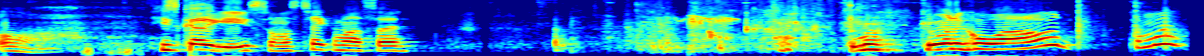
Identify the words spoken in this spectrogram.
Oh, he's got to get used to. Let's take him outside. Come on. You want to go out? Come on.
